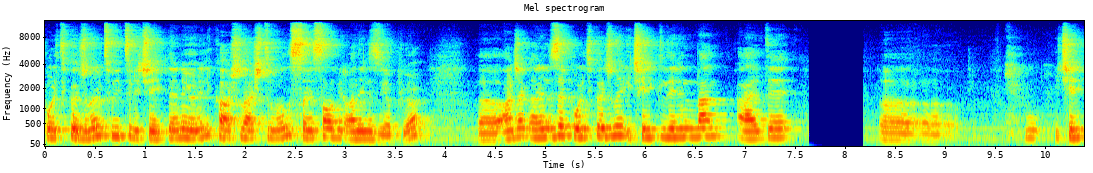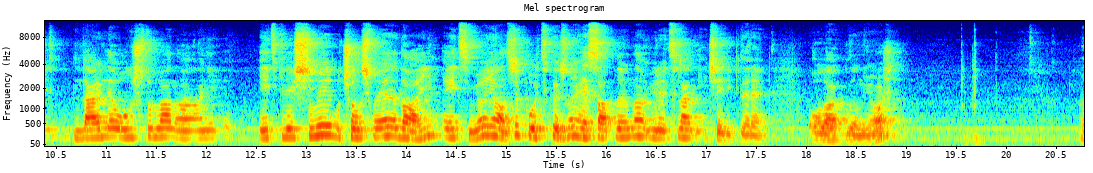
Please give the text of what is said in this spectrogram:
politikacıların Twitter içeriklerine yönelik karşılaştırmalı sayısal bir analiz yapıyor. Ancak analize politikacının içeriklerinden elde bu içeriklerle oluşturulan hani etkileşimi bu çalışmaya dahil etmiyor. Yalnızca politikacıların hesaplarından üretilen içeriklere odaklanıyor. Ee,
